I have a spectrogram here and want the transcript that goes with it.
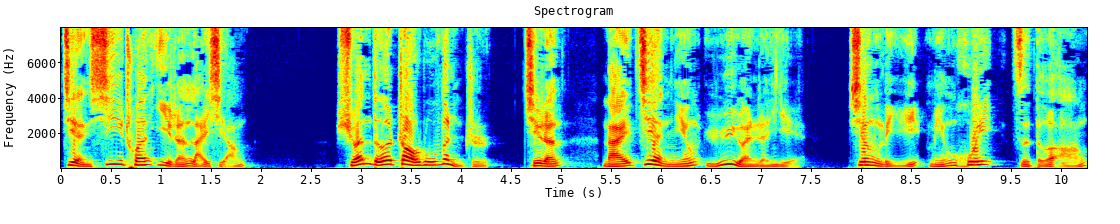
见西川一人来降，玄德召入问之，其人乃建宁虞原人也，姓李，名辉，字德昂。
